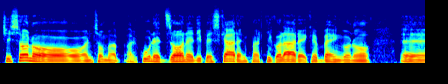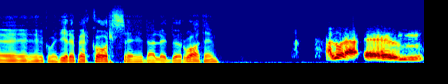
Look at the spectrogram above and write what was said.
ci sono insomma, alcune zone di Pescara in particolare che vengono eh, come dire, percorse dalle due ruote? Allora, ehm,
